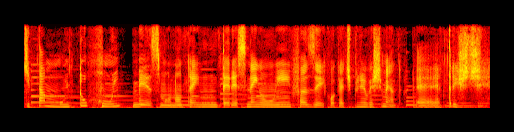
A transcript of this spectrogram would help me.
que está muito ruim mesmo, não tem interesse nenhum em fazer qualquer tipo de investimento. É triste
